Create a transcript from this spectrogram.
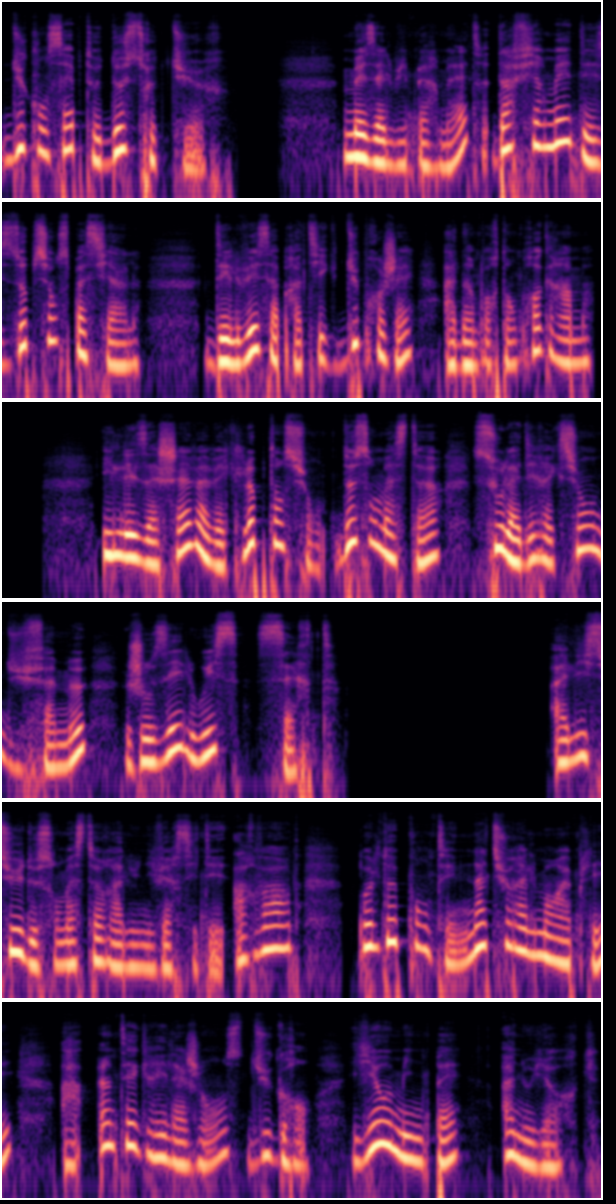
du concept de structure. Mais elles lui permettent d'affirmer des options spatiales, d'élever sa pratique du projet à d'importants programmes il les achève avec l'obtention de son master sous la direction du fameux José Luis Cert. À l'issue de son master à l'université Harvard, Paul de Ponte est naturellement appelé à intégrer l'agence du grand Yeo Min Pei à New York.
